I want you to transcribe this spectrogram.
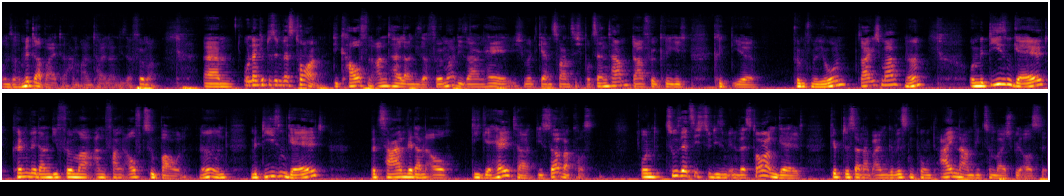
Unsere Mitarbeiter haben Anteile an dieser Firma. Ähm, und dann gibt es Investoren, die kaufen Anteile an dieser Firma, die sagen, hey, ich würde gern 20% haben, dafür kriege ich, kriegt ihr 5 Millionen, sage ich mal. Ne? Und mit diesem Geld können wir dann die Firma anfangen aufzubauen. Ne? Und mit diesem Geld bezahlen wir dann auch die Gehälter, die Serverkosten. Und zusätzlich zu diesem Investorengeld gibt es dann ab einem gewissen Punkt Einnahmen, wie zum Beispiel aus der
